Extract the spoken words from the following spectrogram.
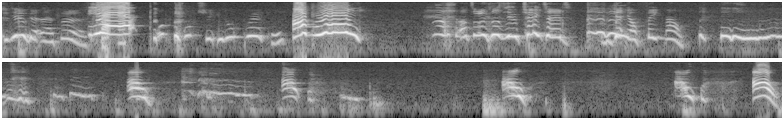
Did you get there first? Yeah. What, watch it, you don't break it. I've won. That's only because you cheated. You get your feet now. Ow! Ow! Ow! Ow! Ow!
